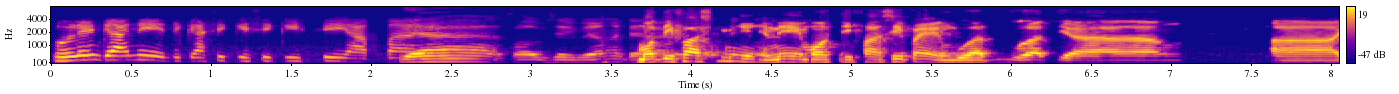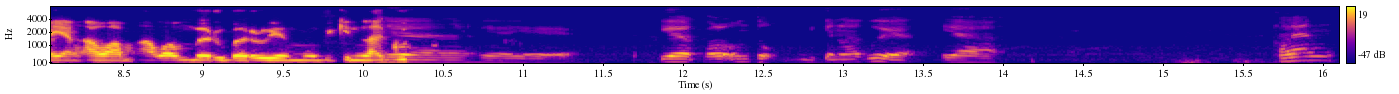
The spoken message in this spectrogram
Boleh nggak nih dikasih kisi-kisi apa? Ya, kalau bisa dibilang ada motivasi nih, nih motivasi Peng buat buat yang ah, yang awam-awam baru-baru yang mau bikin lagu. Ya, ya, ya. Ya, Ya, kalau untuk bikin lagu ya, ya kalian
